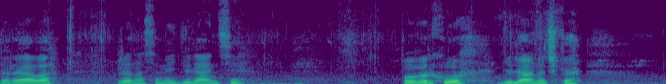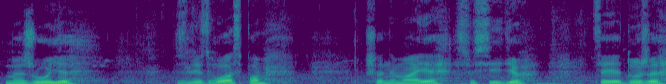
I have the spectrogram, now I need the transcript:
дерева вже на самій ділянці. Поверху діляночка межує з лісгоспом, що немає сусідів. Це є дуже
